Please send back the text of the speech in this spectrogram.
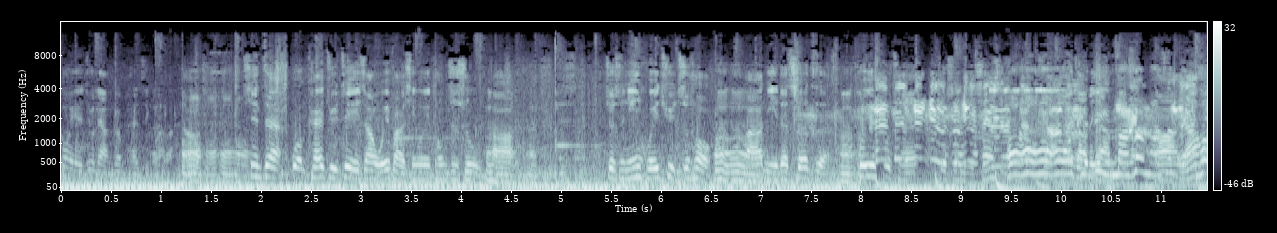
共也就两个排气管了。啊啊啊！现在我开具这一张违法行为通知书啊，就是您回去之后，把你的车子恢复成就是你先生的样子。啊啊啊！马上马上。啊，然后。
